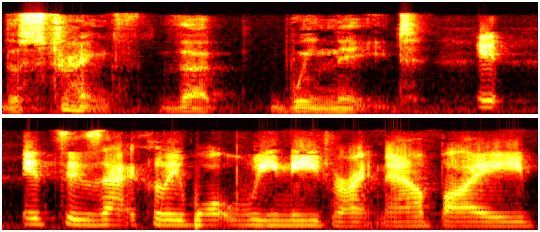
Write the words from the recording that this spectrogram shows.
the strength that we need. It it's exactly what we need right now by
